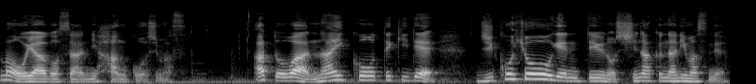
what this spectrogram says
まあ親御さんに反抗します。あとは内向的で自己表現っていうのをしなくなりますね。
